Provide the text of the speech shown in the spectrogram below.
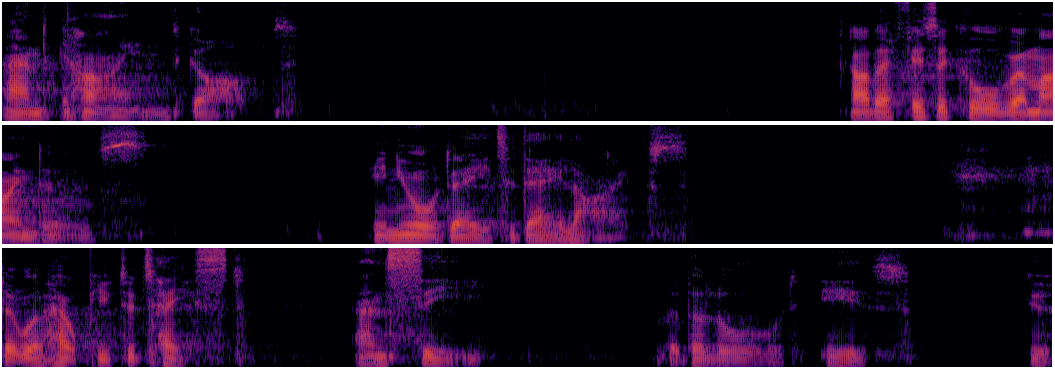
and kind God. Are there physical reminders in your day to day lives? That will help you to taste and see that the Lord is good.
